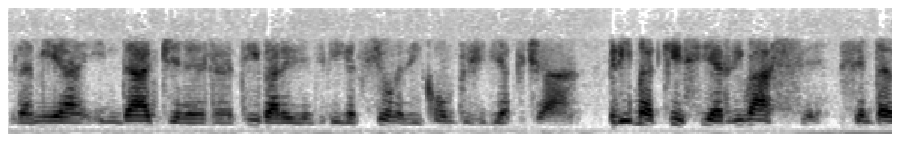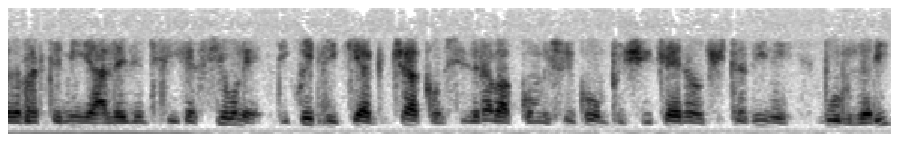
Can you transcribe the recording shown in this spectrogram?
la mia indagine relativa all'identificazione dei complici di Akja, prima che si arrivasse, sempre da parte mia, all'identificazione di quelli che Akja considerava come suoi complici, che erano cittadini bulgari,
